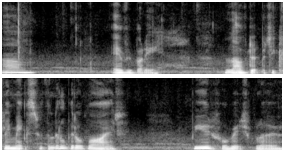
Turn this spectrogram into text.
Um, everybody loved it, particularly mixed with a little bit of white beautiful rich blue.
